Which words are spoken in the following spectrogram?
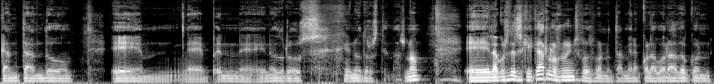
cantando eh, en, en, otros, en otros temas, ¿no? Eh, la cuestión es que Carlos Núñez, pues bueno, también ha colaborado con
